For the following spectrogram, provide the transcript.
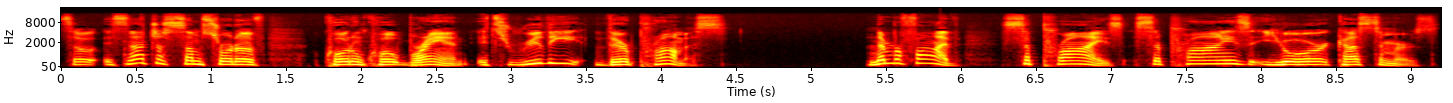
So it's not just some sort of quote unquote brand. It's really their promise. Number five, surprise. Surprise your customers.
